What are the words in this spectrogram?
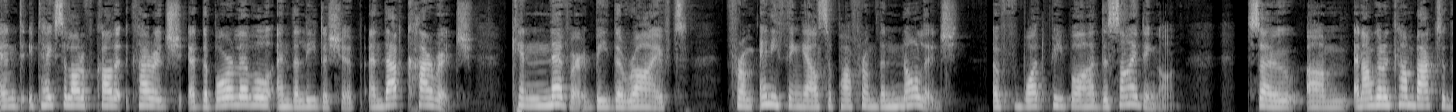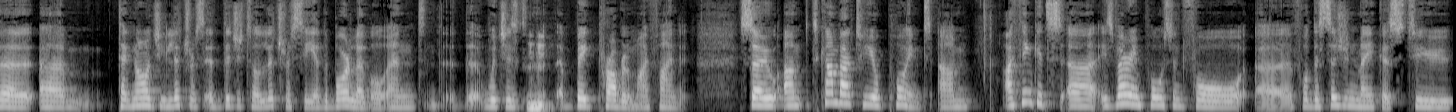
and it takes a lot of courage at the board level and the leadership. And that courage can never be derived from anything else apart from the knowledge of what people are deciding on. So, um, and I'm going to come back to the um, technology literacy, digital literacy at the board level, and the, the, which is mm-hmm. a big problem. I find it. So, um, to come back to your point, um, I think it's uh, it's very important for uh, for decision makers to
